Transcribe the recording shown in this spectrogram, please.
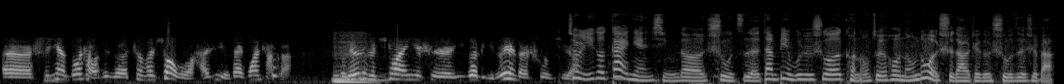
呃，实现多少这个政策效果，还是有待观察的。我觉得这个七万亿是一个理论的数据，就是一个概念型的数字，但并不是说可能最后能落实到这个数字，是吧？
